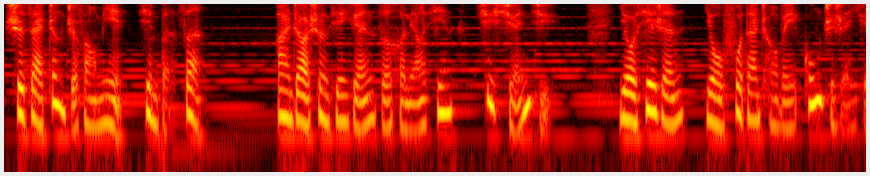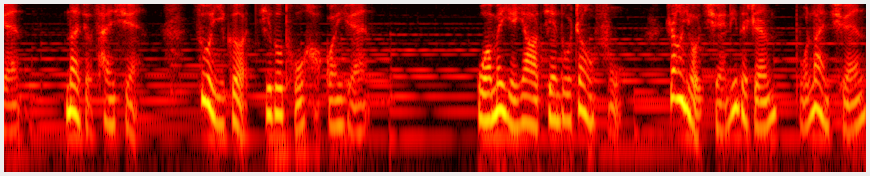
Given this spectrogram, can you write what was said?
是在政治方面尽本分。按照圣经原则和良心去选举，有些人有负担成为公职人员，那就参选，做一个基督徒好官员。我们也要监督政府，让有权力的人不滥权，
